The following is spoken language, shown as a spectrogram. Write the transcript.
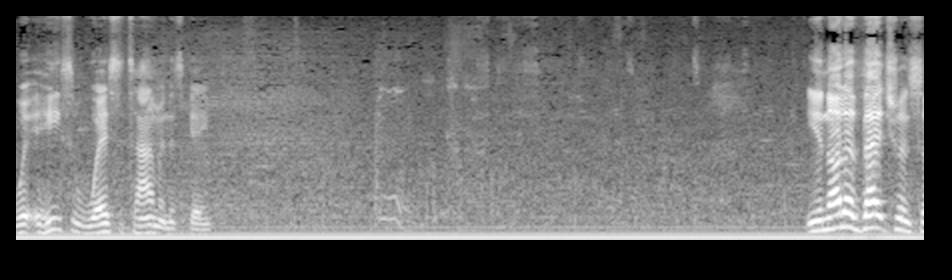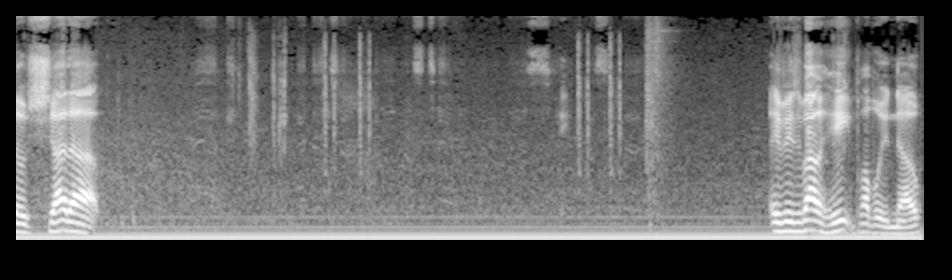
He's a waste of time in this game. You're not a veteran, so shut up. If it's about heat, probably no.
